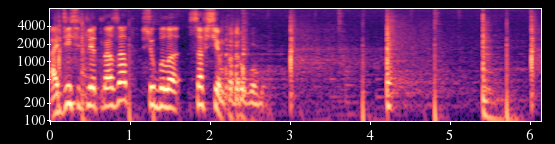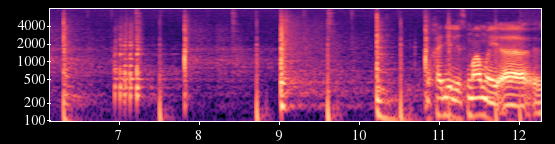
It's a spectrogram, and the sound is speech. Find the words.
А 10 лет назад все было совсем по-другому. Ходили с мамой, э,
